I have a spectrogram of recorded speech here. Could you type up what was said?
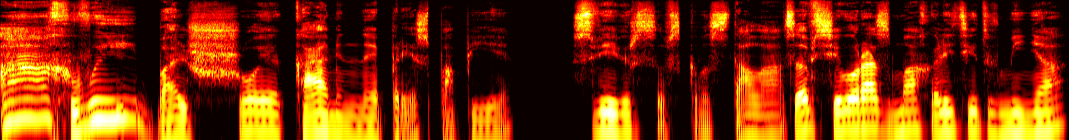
Ах вы, большое каменное пресс-папье! С веверсовского стола со всего размаха летит в меня,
